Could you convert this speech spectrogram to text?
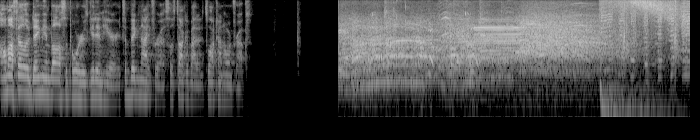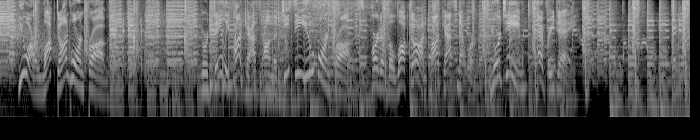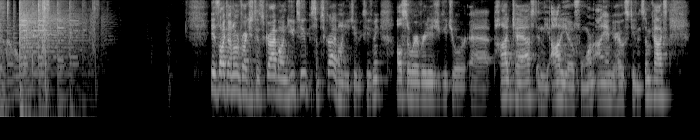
All my fellow Damion Baugh supporters, get in here. It's a big night for us. Let's talk about it. It's Locked on Horn Frogs. You are Locked on Horn Frogs, your daily podcast on the TCU Horn Frogs, part of the Locked On Podcast Network. Your team every day. It's Locked on Horn Frogs. You can subscribe on YouTube. Subscribe on YouTube, excuse me. Also, wherever it is you get your uh, podcast in the audio form. I am your host, Stephen Simcox.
